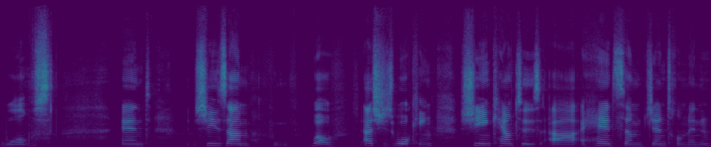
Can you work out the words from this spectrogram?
wolves. And she's um, well, as she's walking, she encounters uh, a handsome gentleman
